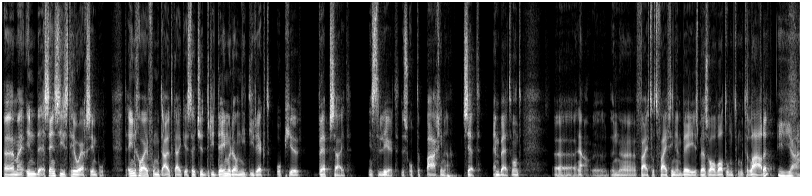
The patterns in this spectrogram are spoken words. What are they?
Eh, maar in de essentie is het heel erg simpel. Het enige waar je voor moet uitkijken is dat je 3D-model niet direct op je website installeert. Dus op de pagina zet, embed. Want eh, nou, eh, een eh 5 tot 15 MB is best wel wat om te moeten laden. Ja.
